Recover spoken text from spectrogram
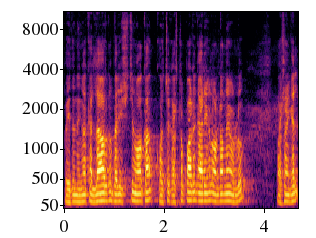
അപ്പോൾ ഇത് നിങ്ങൾക്ക് എല്ലാവർക്കും പരീക്ഷിച്ച് നോക്കാം. കുറച്ച് കഷ്ടപ്പാടും കാര്യങ്ങളും ഉണ്ടെന്നേ ഉള്ളൂ. പക്ഷേങ്കിൽ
